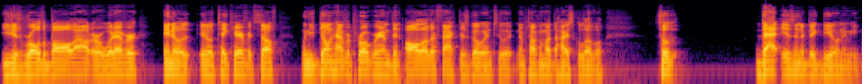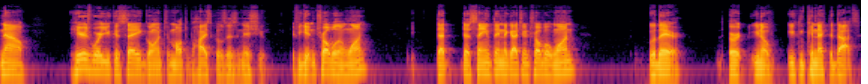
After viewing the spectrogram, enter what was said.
you just roll the ball out or whatever and it'll it'll take care of itself when you don't have a program then all other factors go into it and i'm talking about the high school level so that isn't a big deal to me now here's where you could say going to multiple high schools is an issue if you get in trouble in one that the same thing that got you in trouble one well there or you know you can connect the dots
